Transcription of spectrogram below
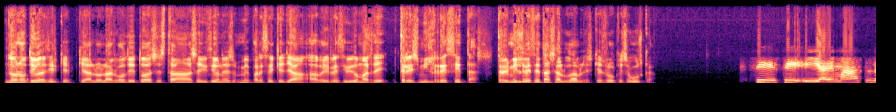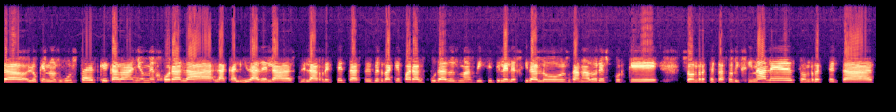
No, no, te iba a decir que, que, a lo largo de todas estas ediciones me parece que ya habéis recibido más de 3.000 recetas. 3.000 recetas saludables, que es lo que se busca. Sí, sí, y además lo, que nos gusta es que cada año mejora la, calidad de las, de las recetas. Es verdad que para el jurado es más difícil elegir a los ganadores porque son recetas originales, son recetas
